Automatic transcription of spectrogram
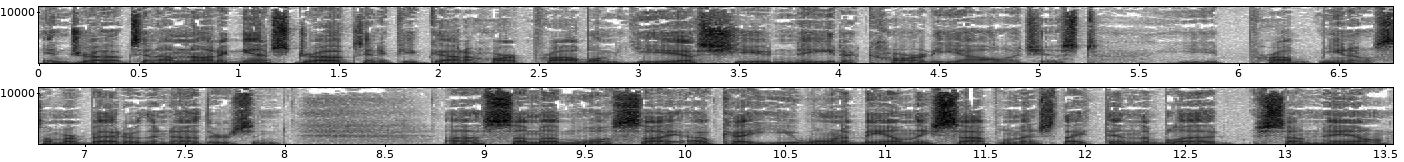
in drugs. And I'm not against drugs. And if you've got a heart problem, yes, you need a cardiologist. You prob, you know, some are better than others, and uh, some of them will say, okay, you want to be on these supplements, they thin the blood. So now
